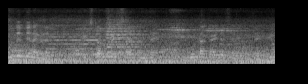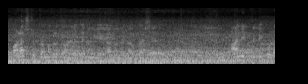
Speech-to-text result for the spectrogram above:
ಮುಂದಿನ ದಿನಗಳಲ್ಲಿ ಎಕ್ಸ್ಟರ್ಮೆಂಟ್ ಸೇರಿದಂತೆ ಗೂಂಡಾ ಕಾಯ್ದೆ ಸೇರಿದಂತೆ ಇನ್ನು ಭಾಳಷ್ಟು ಕ್ರಮಗಳು ತಗೊಳ್ಳೋಕ್ಕೆ ನಮಗೆ ಕಾನೂನಲ್ಲಿ ಅವಕಾಶ ಇದೆ. ಆ ನಿಟ್ಟಿನಲ್ಲಿ ಕೂಡ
